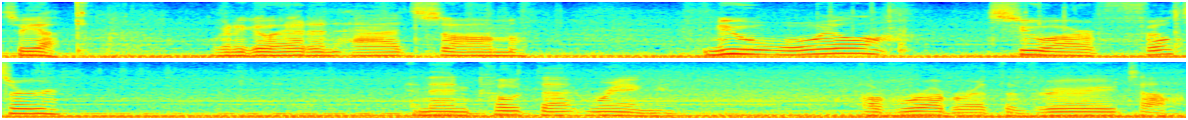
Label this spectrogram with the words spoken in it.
So yeah, we're gonna go ahead and add some new oil to our filter and then coat that ring of rubber at the very top.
